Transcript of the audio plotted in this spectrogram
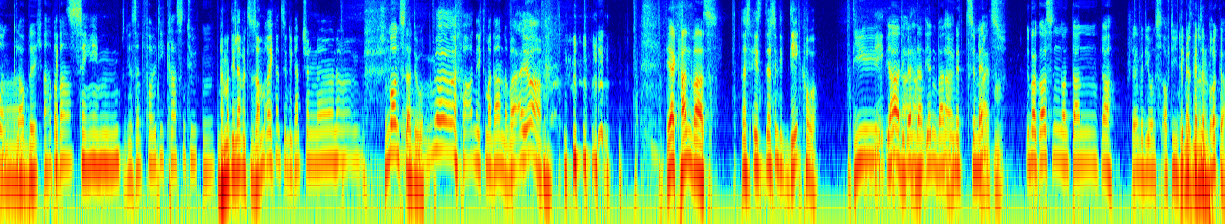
Unglaublich, aber wahr. Wir sind voll die krassen Typen. Wenn man die Level zusammenrechnet, sind die ganz schön. Äh, Ein Monster, du. äh, nicht mal dann, aber äh, ja. Der kann was. Das, ist, das sind die Deko. Die, Deko, ja, die werden ja. dann irgendwann Äh, mit Zement Reifen. übergossen und dann, ja, stellen wir die uns auf die Die dicke, fette Brücke.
